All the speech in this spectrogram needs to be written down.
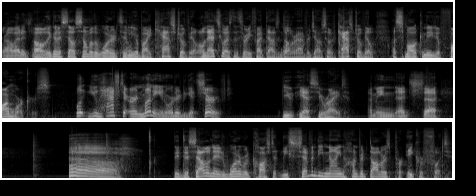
Well, that is. Oh, they're going to sell some of the water to nearby Castroville. Oh, that's who has the $35,000 average household. Castroville, a small community of farm workers. well, you have to earn money in order to get served. You, yes, you're right. I mean, that's. Uh, oh, The desalinated water would cost at least $7,900 per acre foot.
